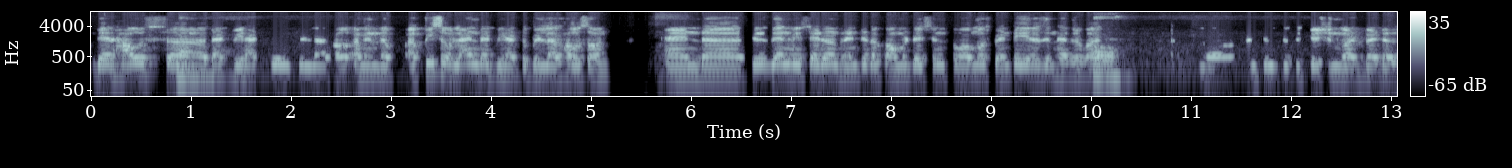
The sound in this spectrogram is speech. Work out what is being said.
their house uh, yeah. that we had to build. Our, I mean, the a piece of land that we had to build our house on and uh, since then, we stayed on rented accommodation for almost 20 years in Hyderabad oh. uh, until the situation got better.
